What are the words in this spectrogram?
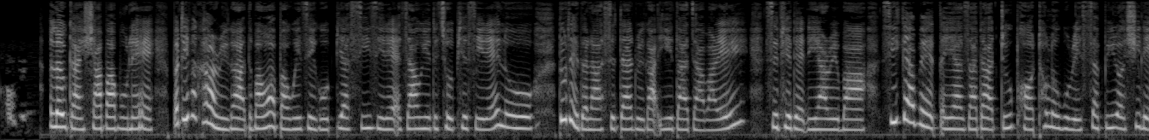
" အလုပ်အကိုင်ရှားပါးမှုနဲ့ပဋိပက္ခတွေကသဘာဝပတ်ဝန်းကျင်ကိုပျက်စီးစေတဲ့အကြောင်းရင်းတချို့ဖြစ်စေတယ်လို့သုတေသနစစ်တမ်းတွေကရေးသားကြပါတယ်။စစ်ဖြစ်တဲ့နေရာတွေမှာစည်းကမ်းမဲ့သယံဇာတတူးဖော်ထုတ်လုပ်မှုတွေဆက်ပြီးရှိနေ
